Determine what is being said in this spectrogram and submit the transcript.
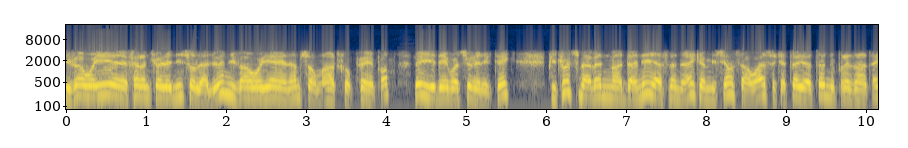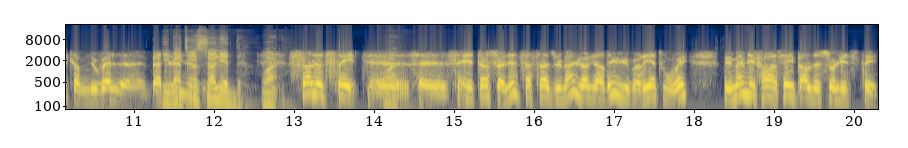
il veut envoyer euh, faire une colonie sur la Lune, il va envoyer un homme sur Mars, peu importe. Là, il y a des voitures électriques. Puis toi, tu m'avais donné la semaine dernière comme mission de savoir ce que Toyota nous présentait comme nouvelle euh, batterie. Des batteries solides. Ouais. Solid state. Euh, c'est état solide, ça se traduit mal. J'ai regardé, ne veut rien trouver. Mais même les Français, ils parlent de solid state.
